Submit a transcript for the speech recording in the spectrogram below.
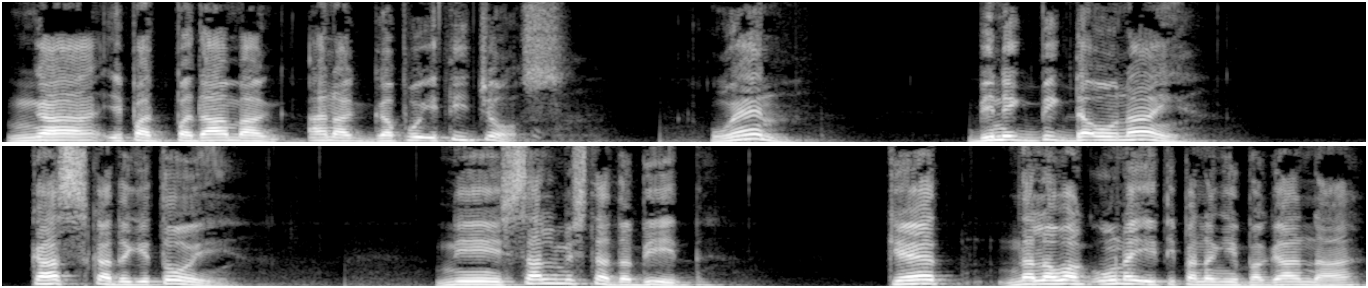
nga ipadpadamag anag gapo iti Diyos. When? Binigbig daunay. Kas kadagitoy ni Salmista David, ket nalawag unay iti panangibaga na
